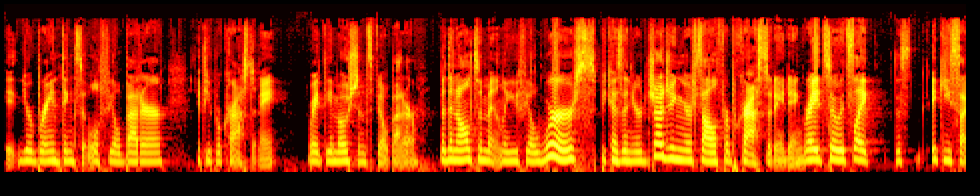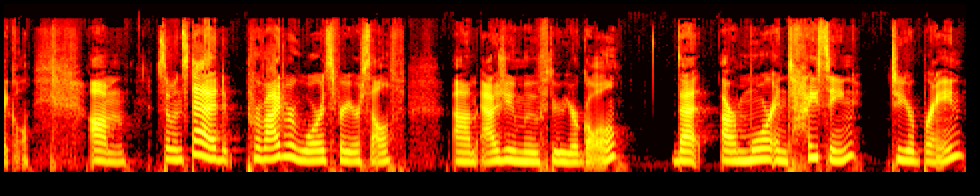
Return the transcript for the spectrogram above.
your brain thinks it will feel better if you procrastinate right? The emotions feel better. But then ultimately you feel worse because then you're judging yourself for procrastinating, right? So it's like this icky cycle. Um, so instead, provide rewards for yourself um, as you move through your goal that are more enticing to your brain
